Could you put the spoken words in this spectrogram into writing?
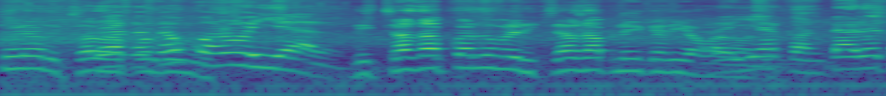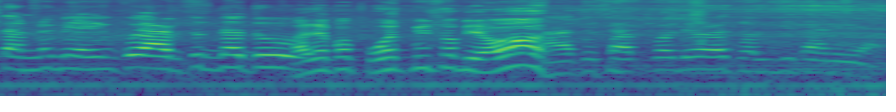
થોડી રિક્ષા સાફ કર કાકા દો કરો યાર. રિક્ષા સાફ કર દો ભાઈ રિક્ષા સાફ નહીં કરી આવા યાર કંટાળે તમને બે કોઈ આવતું જ નતું. અરે પણ પોત મિનિટ તો બેહો હા. તો સાફ કરી દો જલ્દી તાની યાર.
